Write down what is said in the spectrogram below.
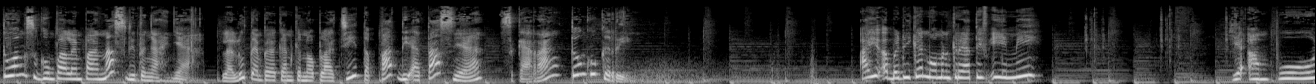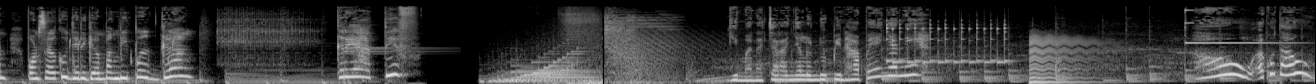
tuang segumpal lem panas di tengahnya. Lalu tempelkan kenop laci tepat di atasnya. Sekarang tunggu kering. Ayo abadikan momen kreatif ini. Ya ampun, ponselku jadi gampang dipegang. Kreatif. Gimana caranya lundupin HP-nya nih? Oh, aku tahu.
